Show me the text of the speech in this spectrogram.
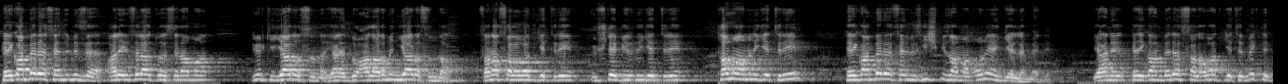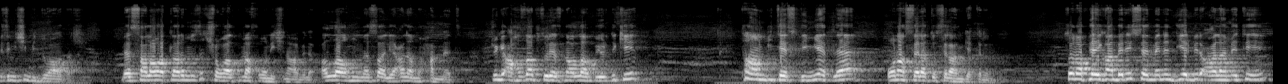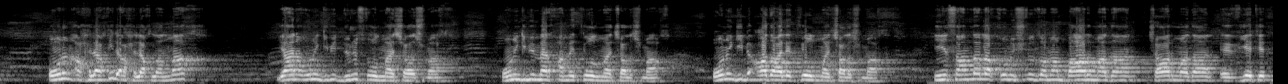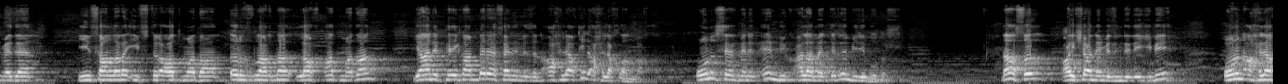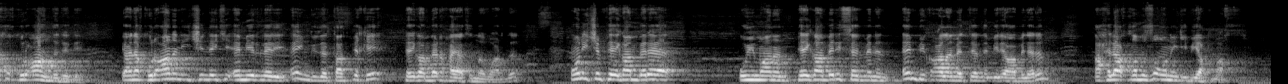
Peygamber Efendimiz'e aleyhissalatü vesselama diyor ki yarısını yani dualarımın yarısından sana salavat getireyim, üçte birini getireyim, tamamını getireyim. Peygamber Efendimiz hiçbir zaman onu engellemedi. Yani peygambere salavat getirmek de bizim için bir duadır. Ve salavatlarımızı çoğaltmak onun için abiler. Allahümme salli ala Muhammed. Çünkü Ahzab suresinde Allah buyurdu ki tam bir teslimiyetle ona salatu selam getirin. Sonra peygamberi sevmenin diğer bir alameti onun ahlakıyla ahlaklanmak, yani onun gibi dürüst olmaya çalışmak, onun gibi merhametli olmaya çalışmak, onun gibi adaletli olmaya çalışmak, insanlarla konuştuğu zaman bağırmadan, çağırmadan, eziyet etmeden, insanlara iftira atmadan, ırzlarına laf atmadan, yani Peygamber Efendimizin ahlakıyla ahlaklanmak. Onu sevmenin en büyük alametlerinden biri budur. Nasıl? Ayşe annemizin dediği gibi, onun ahlakı Kur'an'dı dedi. Yani Kur'an'ın içindeki emirleri en güzel tatbiki peygamberin hayatında vardı. Onun için peygambere uymanın, peygamberi sevmenin en büyük alametlerinden biri abilerim, ahlakımızı onun gibi yapmak.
